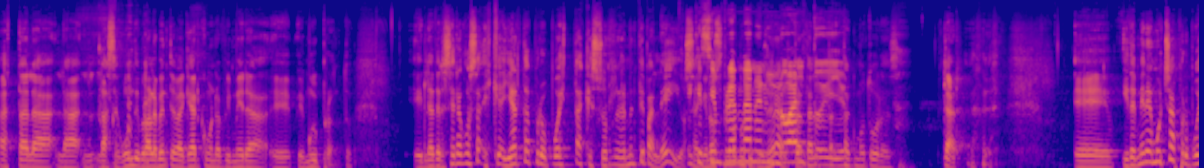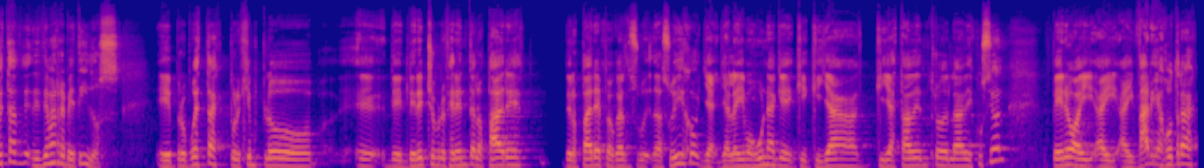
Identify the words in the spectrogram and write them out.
hasta la, la- la segunda y probablemente va a quedar como una primera eh, muy pronto. Eh, la tercera cosa es que hay hartas propuestas que son realmente para ley. O sea, que no siempre son andan en lo alto ellos. como tú lo. Claro. Eh, y también hay muchas propuestas de, de temas repetidos. Eh, propuestas, por ejemplo, eh, del derecho preferente a los padres, de los padres para educar a su, a su hijo. Ya, ya leímos una que, que- que ya, que ya está dentro de la discusión, pero hay, hay, hay varias otras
